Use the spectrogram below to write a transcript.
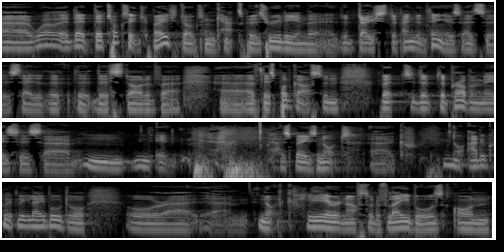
uh, well, they're, they're, toxic to both dogs and cats, but it's really in the, the dose dependent thing, as, as said at the, the, the start of uh, uh, of this podcast. And but the the problem is is uh, it, I suppose not uh, not adequately labelled or or uh, um, not clear enough sort of labels on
